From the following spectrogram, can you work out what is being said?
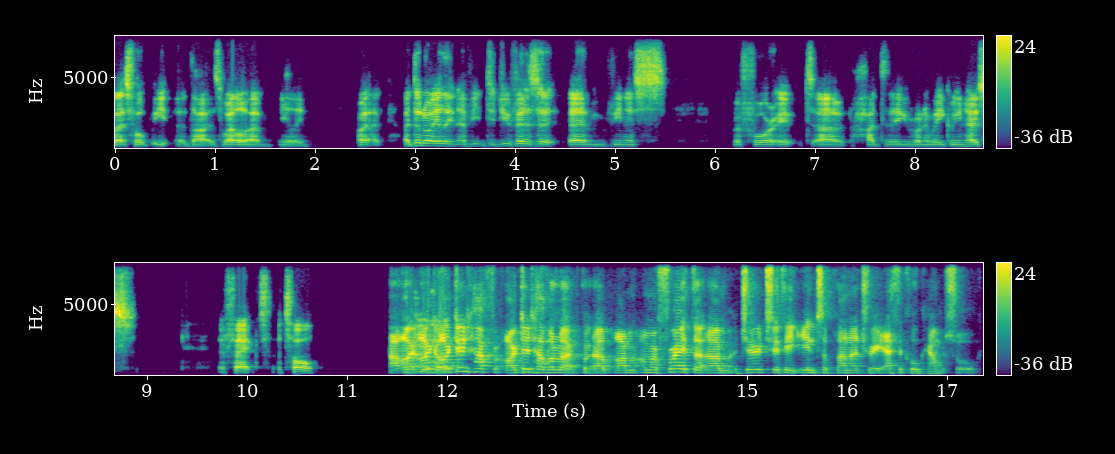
Let's hope that as well, um, Alien. I, I don't know, Alien. Have you, did you visit um, Venus before it uh, had the runaway greenhouse effect at all? I, I, I, did have I did have a look, but uh, I'm, I'm afraid that um, due to the Interplanetary Ethical Council,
